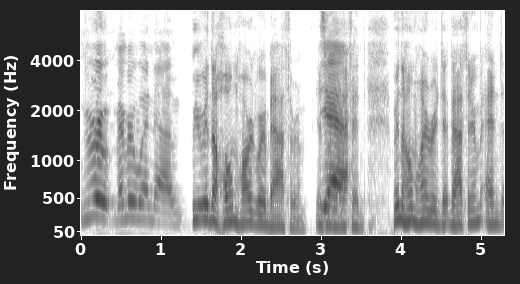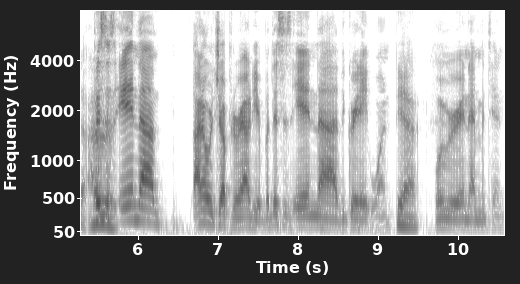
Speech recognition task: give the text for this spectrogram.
Remember, remember when um, We were in the home hardware bathroom. Is Yeah. what happened. We're in the home hardware d- bathroom, and I this don't is in um, I know we're jumping around here, but this is in uh, the grade eight one yeah. when we were in Edmonton.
